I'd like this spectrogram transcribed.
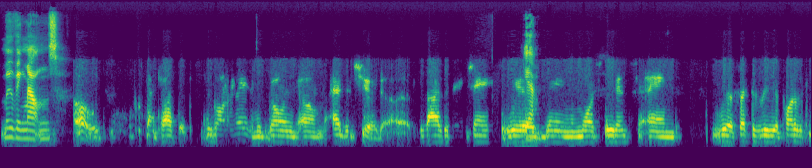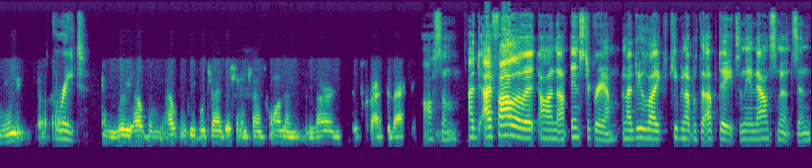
Moving mountains. Oh, it's, fantastic. It's going amazing. It's going um, as it should. Uh, lives are being changed. We're Yeah. bringing more students, and we're effectively a part of the community. Uh, Great. And really helping helping people transition and transform and learn this craft of acting. Awesome. I, I follow it on uh, Instagram, and I do like keeping up with the updates and the announcements and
